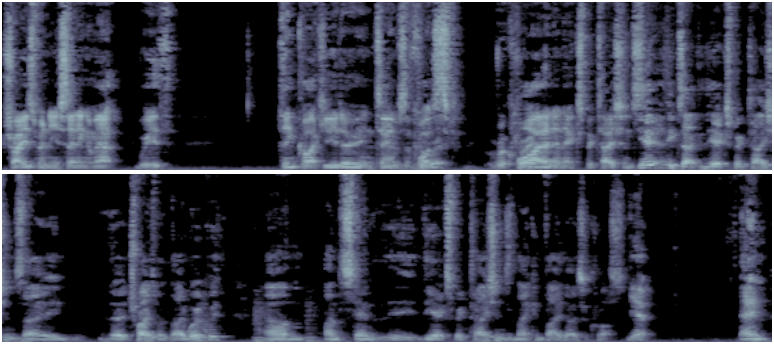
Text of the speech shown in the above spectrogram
tradesmen you're sending them out with think like you do in terms of what's required and expectations? Yeah, exactly. The expectations they the tradesmen they work with um, understand the, the expectations and they convey those across. Yeah. And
